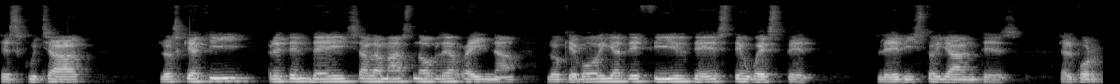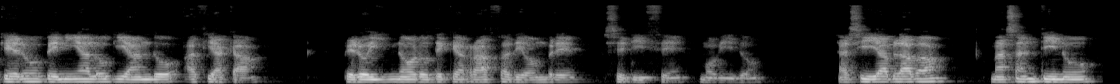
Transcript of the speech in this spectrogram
Escuchad, los que aquí pretendéis a la más noble reina, lo que voy a decir de este huésped, le he visto ya antes, el porquero venía lo guiando hacia acá pero ignoro de qué raza de hombre se dice movido. Así hablaba, mas Antino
